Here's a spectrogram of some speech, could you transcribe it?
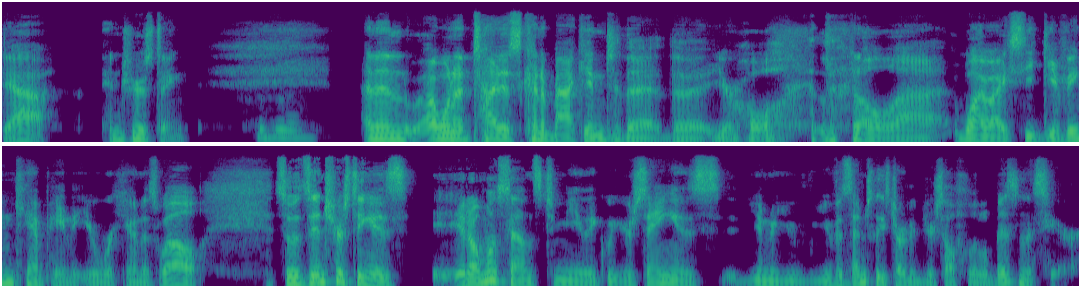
Yeah, interesting. Mm-hmm. And then I want to tie this kind of back into the the your whole little uh, YYC giving campaign that you're working on as well. So it's interesting is it almost sounds to me like what you're saying is you know you've you've essentially started yourself a little business here.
